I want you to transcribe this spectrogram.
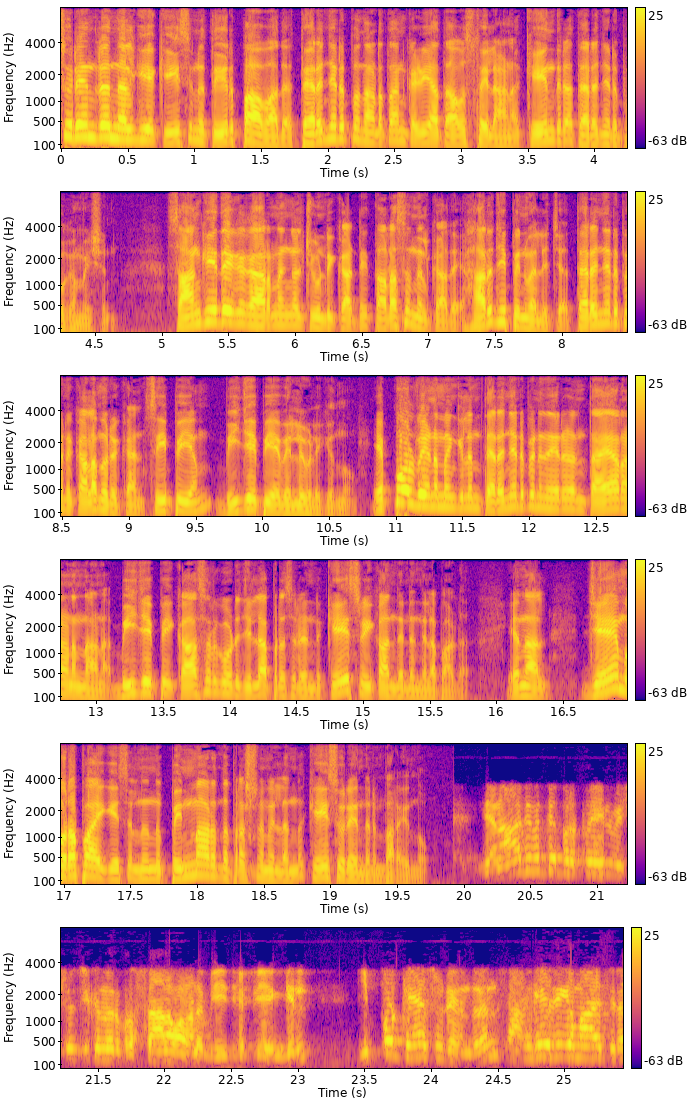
സുരേന്ദ്രൻ നൽകിയ കേസിന് തീർപ്പാവാതെ തെരഞ്ഞെടുപ്പ് നടത്താൻ കഴിയാത്ത അവസ്ഥയിലാണ് കേന്ദ്ര തെരഞ്ഞെടുപ്പ് കമ്മീഷൻ. സാങ്കേതിക കാരണങ്ങൾ ചൂണ്ടിക്കാട്ടി തടസ്സം നിൽക്കാതെ ഹർജി പിൻവലിച്ച് തെരഞ്ഞെടുപ്പിന് കളമൊരുക്കാൻ C P M B J പിയെ വെല്ലുവിളിക്കുന്നു. എപ്പോൾ വേണമെങ്കിലും തെരഞ്ഞെടുപ്പിന് നേരിടാൻ തയ്യാറാണെന്നാണ് ബി ജെ പി കാസർഗോഡ് ജില്ലാ പ്രസിഡന്റ് കെ ശ്രീകാന്തിന്റെ നിലപാട്. എന്നാൽ ജയം ഉറപ്പായ കേസിൽ നിന്ന് പിന്മാറുന്ന പ്രശ്നമില്ലെന്ന് കെ സുരേന്ദ്രൻ പറയുന്നു. ജനാധിപത്യ പ്രക്രിയയിൽ വിശ്വസിക്കുന്ന ഒരു പ്രസ്ഥാനമാണ് ബി ജെ പി എങ്കിൽ ഇപ്പൊ കെ സുരേന്ദ്രൻ സാങ്കേതികമായ ചില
